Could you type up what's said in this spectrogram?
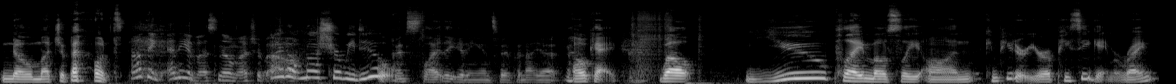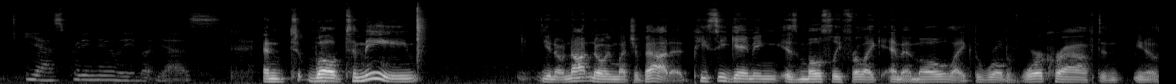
know much about. I don't think any of us know much about. I don't, I'm not sure we do. I'm slightly getting into it, but not yet. Okay. Well, you play mostly on computer. You're a PC gamer, right? Yes, pretty newly, but yes. And t- well, to me, you know, not knowing much about it, PC gaming is mostly for like MMO, like the World of Warcraft, and you know,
